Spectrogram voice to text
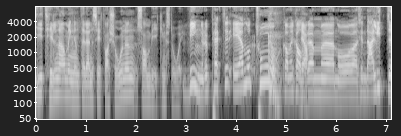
i tilnærmingen til den situasjonen som Viking sto i. Vinglepetter 1 og 2 kan vi kalle Ja. dem eh, nå, siden det er litt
